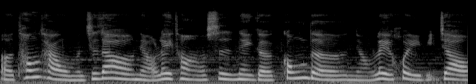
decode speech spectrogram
呃，通常我们知道鸟类通常是那个公的鸟类会比较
